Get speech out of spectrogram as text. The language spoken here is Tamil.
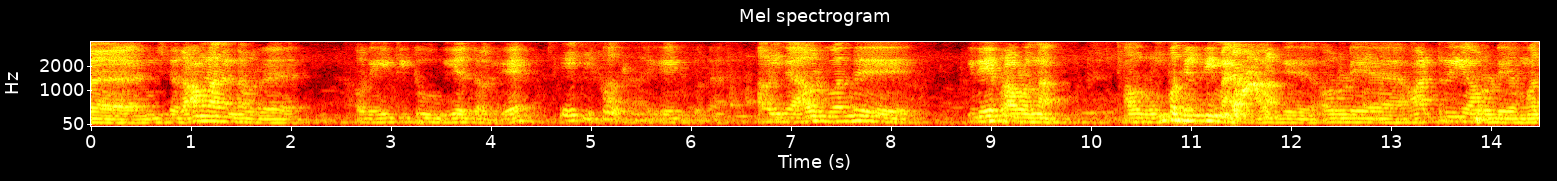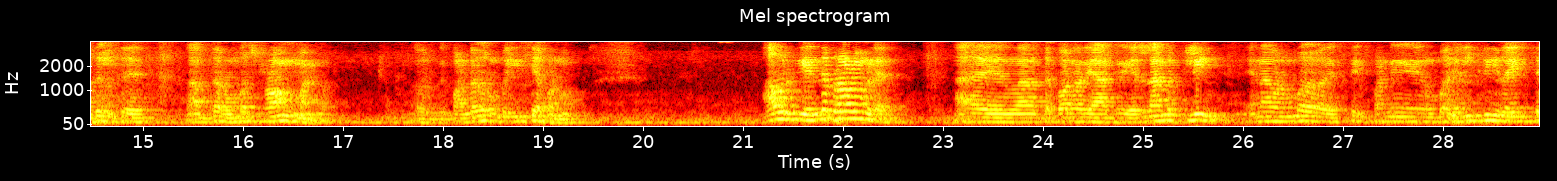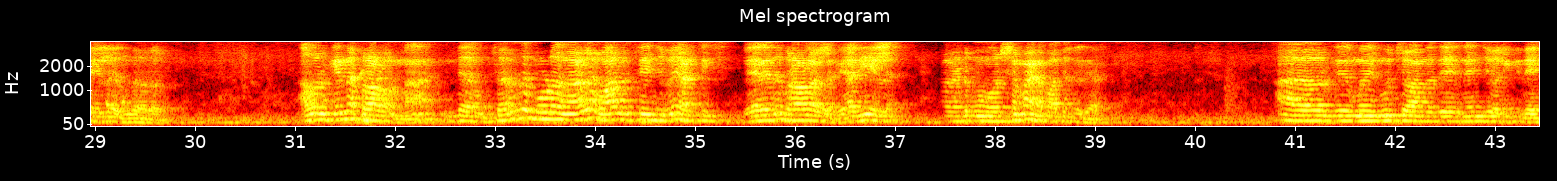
மிஸ்டர் ராமநாதன் அவர் ஒரு எயிட்டி டூ இயர்ஸ் அவருக்கு. 84 eighty சொல்றேன். அவருக்கு அவருக்கு வந்து இதே ப்ராப்ளம் தான். அவர் ரொம்ப ஹெல்த்தி மேன் அவருக்கு அவருடைய ஆர்ட்ரி அவருடைய மசில்ஸ் தான் ரொம்ப ஸ்ட்ராங் மேன் அவருக்கு பண்ணுறது ரொம்ப ஈஸியா பண்ணும். அவருக்கு எந்த ப்ராப்ளமும் கிடையாது கொரோனரி ஆர்ட்ரி எல்லாமே க்ளீன் ஏன்னா அவர் ரொம்ப எக்ஸசைஸ் பண்ணி ரொம்ப ஹெல்த்தி லைஃப் ஸ்டைலில் இருந்தவர் அவர். அவருக்கு என்ன ப்ராப்ளம்னா இந்த சிறந்த மூடுறதுனால வாழ்க்கை தேஞ்சு போய் அடிச்சிச்சு. வேற எதுவும் ப்ராப்ளம் இல்லை. வியாதியே இல்லை. ரெண்டு மூணு வருஷமா என்னை பார்த்துட்டு இருக்காரு. அவருக்கு மூச்சு வாங்குது நெஞ்சு வலிக்குது.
